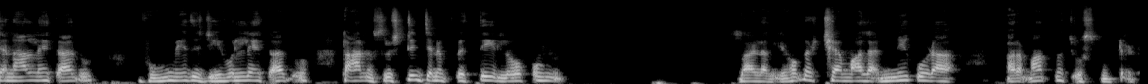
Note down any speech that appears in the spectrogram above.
జనాలనే కాదు భూమి మీద జీవులనే కాదు తాను సృష్టించిన ప్రతి లోకం వాళ్ళ యోగక్షేమాలన్నీ కూడా పరమాత్మ చూసుకుంటాడు.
